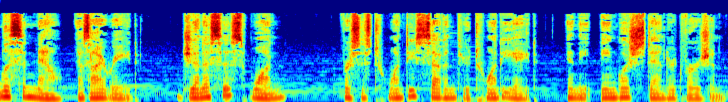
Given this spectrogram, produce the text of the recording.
Listen now as I read Genesis 1, verses 27 through 28 in the English Standard Version.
